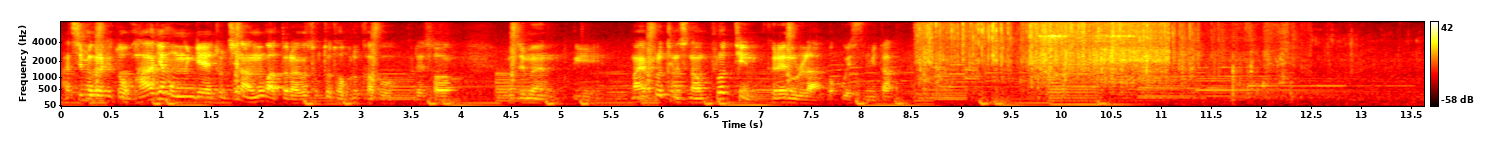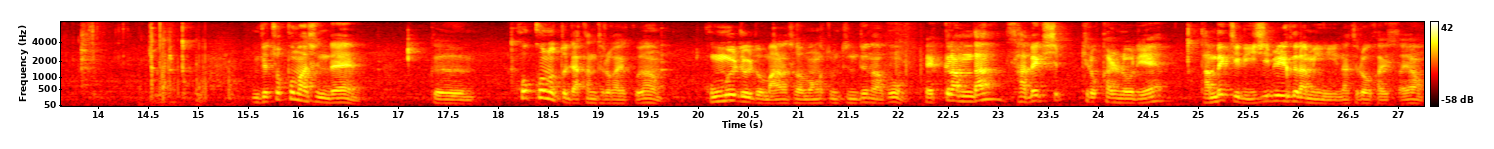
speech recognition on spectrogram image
아침을 그렇게 또 과하게 먹는 게 좋진 않은 것 같더라고요. 속도 더부룩하고. 그래서 요즘은 이 마이프로틴에서 나온 프로틴 그래놀라 먹고 있습니다. 이게 초코 맛인데 그 코코넛도 약간 들어가 있고요. 곡물들도 많아서 뭔가 좀 든든하고 100g당 410kcal에 단백질 21g이나 들어가 있어요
